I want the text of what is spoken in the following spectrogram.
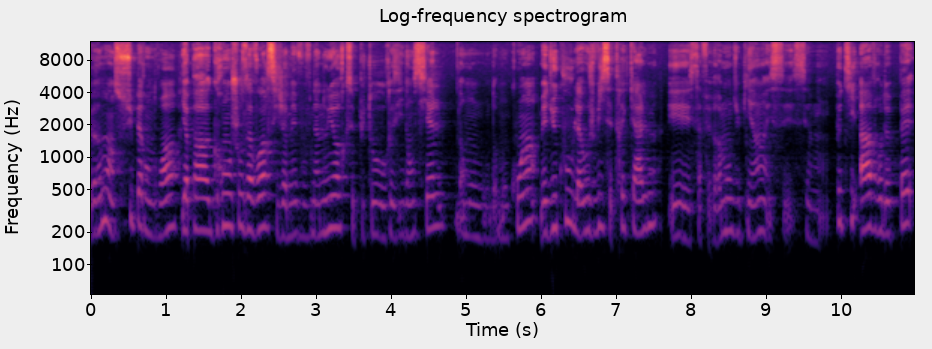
vraiment un super endroit. Il n'y a pas grand chose à voir si jamais vous venez à New York, c'est plutôt résidentiel dans mon, dans mon coin. Mais du coup, là où je vis, c'est très calme et ça fait vraiment du bien et c'est un petit havre de paix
